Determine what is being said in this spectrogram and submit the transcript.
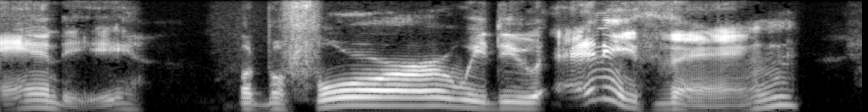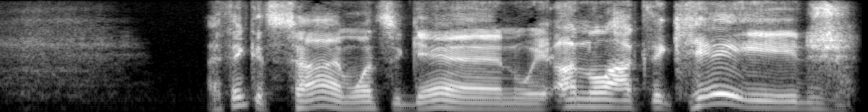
Andy. But before we do anything, I think it's time once again we unlock the cage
